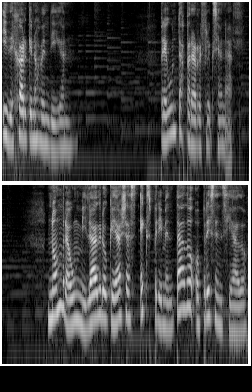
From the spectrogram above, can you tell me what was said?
y dejar que nos bendigan. Preguntas para reflexionar. Nombra un milagro que hayas experimentado o presenciado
